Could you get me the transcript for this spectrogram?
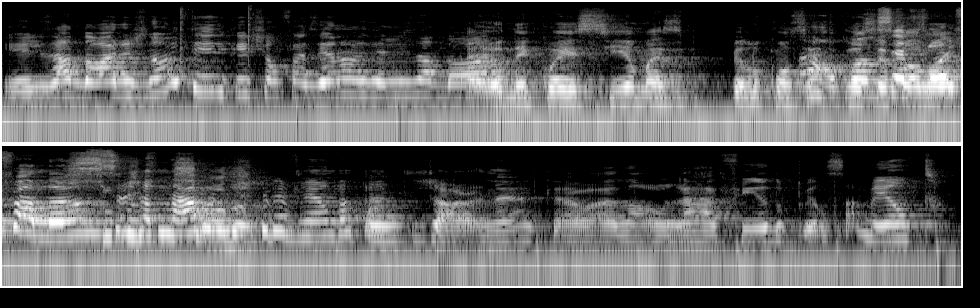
E eles adoram, eles não entendem o que eles estão fazendo, mas eles adoram. É, eu nem conhecia, mas pelo conceito Não, que quando você, você falou, foi falando, você já estava funciona. descrevendo a Tot Jar, né? Que é a, a garrafinha do pensamento.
